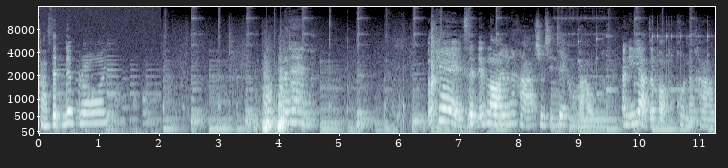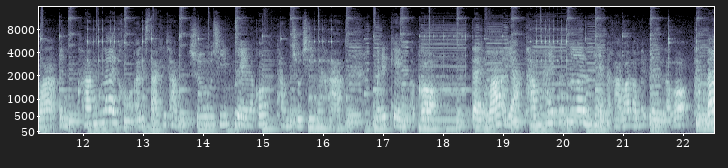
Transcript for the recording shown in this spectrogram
ค่ะ เสร็จเรียบร้อย ร็จเรียบร้อยแล้วนะคะชูชิเจของเรา อันนี้อยากจะบอกทุกคนนะคะว่าเป็นครั้งแรกของอลิสาที่ทำชูชิเจแล้วก็ทำชูชินะคะ ไม่ได้เก่งแล้วก็ แต่ว่าอยากทำให้เพื่อนๆเห็นนะคะ ว่าเราไม่เป็นเราก็ทำได้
